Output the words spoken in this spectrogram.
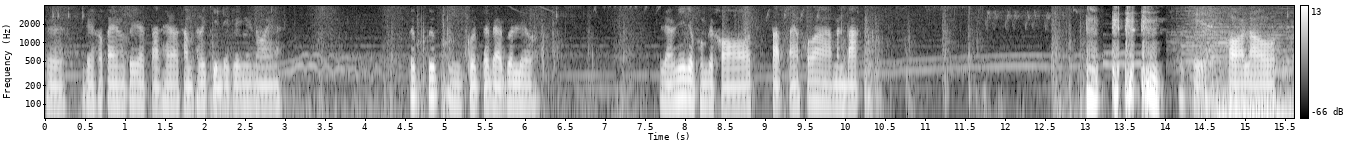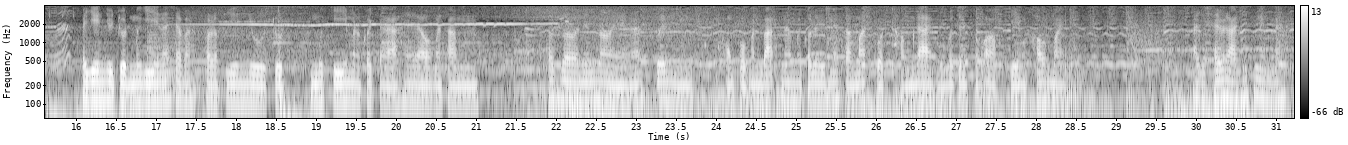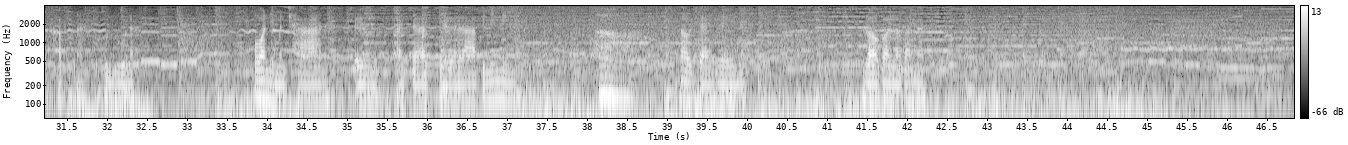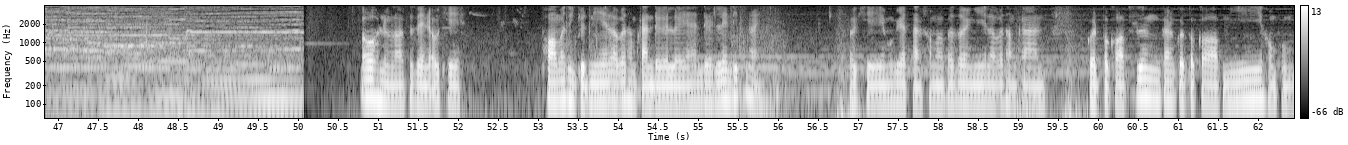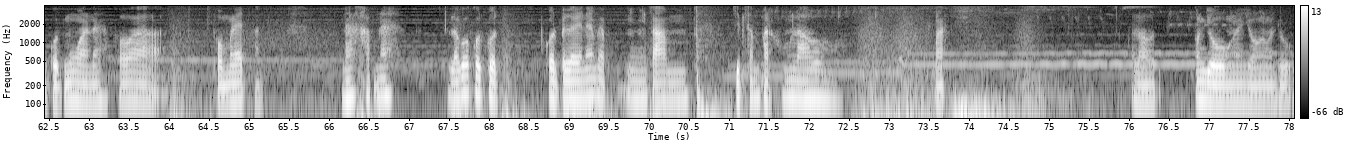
เออ เดินเข้าไปมันก็จะตัดให้เราทำภารกิจเล็กๆน้อยๆนะปึ๊บปึ๊บกดไปแบบรวดเร็ว แล้วนี่เดี๋ยวผมจะขอตัดนะเพราะว่ามันบั๊กโอเค พอเรา ไปยืนอยู่จุดเมื่อกี้นะใช่ปะพอเราไปยืนอยู่จุดเมื่อกี้มันก็จะให้เรามาทำพัซเซิลนิดหน่อยนะ ซึ่งของผมมันบั๊กนะ มันก็เลยไม่สามารถกดทำได้ ผมก็เลยต้องออกเกมเข้าใหม่ อาจจะใช้เวลานิดนึงนะครับนะคุณดูนะ เพราะว่านี่มันช้านะเอออาจจะเสียเวลาไปนิดนึงเศร้าใจเลยนะ รอก่อนแล้วกันนะ โอ้หนึ่งร้อยเปอร์เซ็นต์โอเค พอมาถึงจุดนี้เราก็ทำการเดินเลยนะเดินเล่นนิดหน่อย โอเคมันก็จะตัดเข้ามาพัซเซิลอย่างนี้เราก็ทำการกดประกอบซึ่งการกดประกอบนี้ของผมกดมั่วนะ เพราะว่าผมไม่ได้ตัดนะครับนะเราก็กดกดกดไปเลยนะแบบตามจิตสัมผัสของเรามาเราต้องโยงนะโยงมาดู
